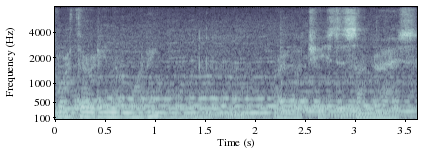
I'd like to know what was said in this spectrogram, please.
4.30 in the morning. We're gonna go chase the sunrise.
